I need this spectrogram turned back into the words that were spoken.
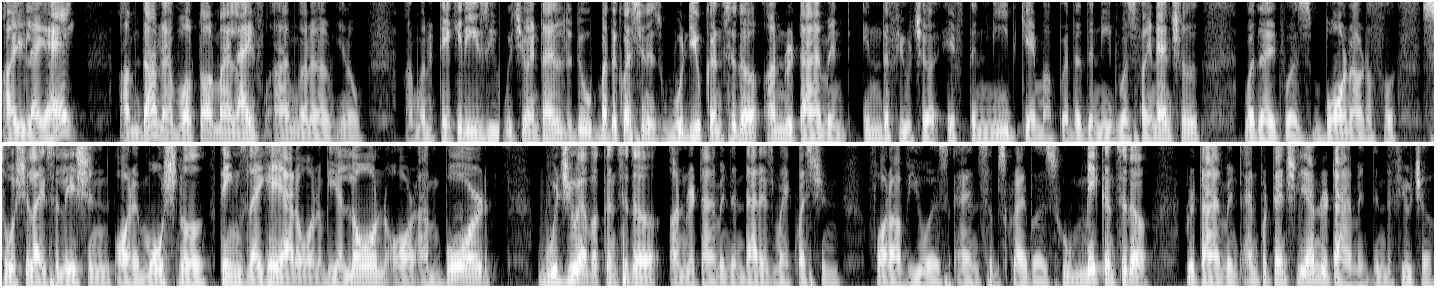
are you like, hey, I'm done. I've worked all my life. I'm going to, you know, I'm going to take it easy, which you're entitled to do. But the question is, would you consider unretirement in the future if the need came up, whether the need was financial, whether it was born out of social isolation or emotional things like, hey, I don't want to be alone or I'm bored. Would you ever consider unretirement? And that is my question for our viewers and subscribers who may consider retirement and potentially unretirement in the future.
